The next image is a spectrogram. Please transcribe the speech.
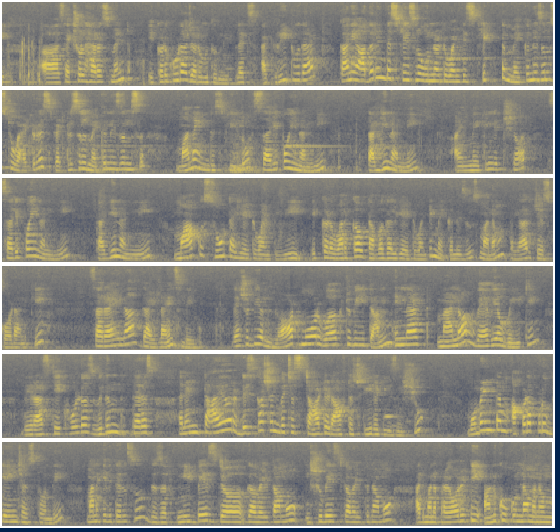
సెక్షువల్ హారాస్మెంట్ ఇక్కడ కూడా జరుగుతుంది. లెట్స్ అగ్రీ టు దాట్ కానీ అదర్ ఇండస్ట్రీస్లో ఉన్నటువంటి strict mechanisms to address redressal mechanisms మన ఇండస్ట్రీలో సరిపోయినన్ని తగినన్ని ఐఎమ్ మేకింగ్ ఇట్ షూర్ సరిపోయినన్ని తగినన్ని మాకు సూట్ అయ్యేటువంటివి ఇక్కడ వర్కౌట్ అవ్వగలిగేటువంటి మెకానిజమ్స్ మనం తయారు చేసుకోవడానికి సరైన గైడ్లైన్స్ లేవు. There should be a lot more work to be done in that manner where we are waiting. There are stakeholders within, there is an entire discussion which has started after Sri Reddy's issue. Momentum అప్పుడప్పుడు gain చేస్తుంది మనకి ఇవి తెలుసు this are need బేస్డ్గా వెళ్తాము issue బేస్డ్గా వెళ్తున్నాము అది మన priority అనుకోకుండా మనం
